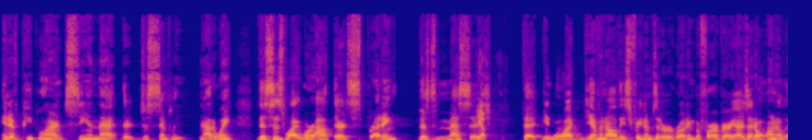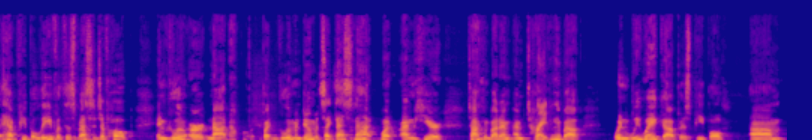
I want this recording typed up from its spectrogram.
And if people aren't seeing that, they're just simply not awake. This is why we're out there spreading this message yep that you know what given all these freedoms that are eroding before our very eyes i don't want to have people leave with this message of hope and gloom or not hope, but gloom and doom. It's like that's not what i'm here talking about. I'm, I'm talking right. about when we wake up as people um,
